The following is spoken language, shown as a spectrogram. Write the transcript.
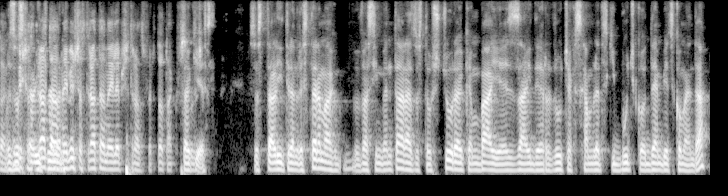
tak, zostali strata, trener... największa strata, najlepszy transfer. To tak. Tak jest. Zostali trener Stermach, Wasim Bentara, został Szczurek, Mbaje, Zajder, Ruciak, Schamlewski, Bućko, Dębiec, Komenda.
